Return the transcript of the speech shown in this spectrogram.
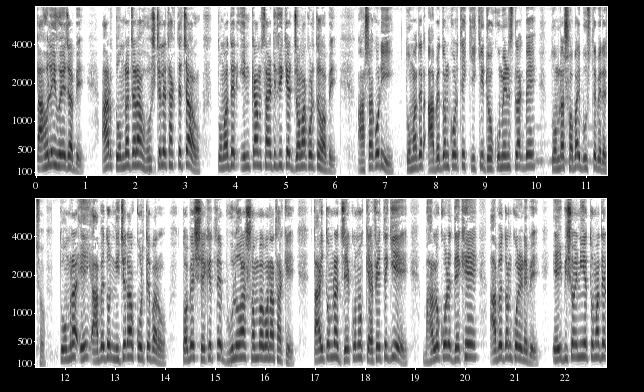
তাহলেই হয়ে যাবে। আর তোমরা যারা হোস্টেলে থাকতে চাও, তোমাদের ইনকাম সার্টিফিকেট জমা করতে হবে। আশা করি তোমাদের আবেদন করতে কি কি ডকুমেন্টস লাগবে, তোমরা সবাই বুঝতে পেরেছ। তোমরা এই আবেদন নিজেরাও করতে পারো, তবে সেক্ষেত্রে ভুল হওয়ার সম্ভাবনা থাকে। তাই তোমরা যে কোনো ক্যাফেতে গিয়ে ভালো করে দেখে আবেদন করে নেবে। এই বিষয় নিয়ে তোমাদের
